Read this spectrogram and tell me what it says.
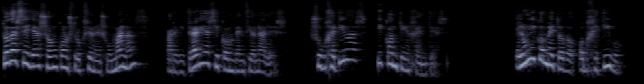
Todas ellas son construcciones humanas arbitrarias y convencionales, subjetivas y contingentes. El único método objetivo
